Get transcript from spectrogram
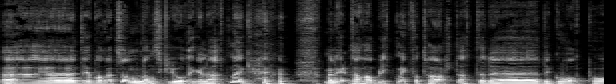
Uh, det er bare et sånn vanskelig ord jeg har lært meg. Men det har blitt meg fortalt at det, det går på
